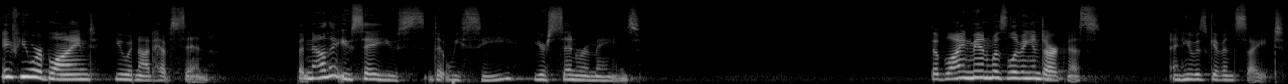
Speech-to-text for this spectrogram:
If you were blind, you would not have sin. But now that you say you, that we see, your sin remains. The blind man was living in darkness, and he was given sight.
